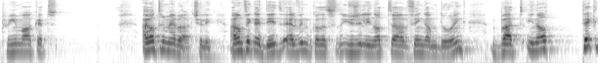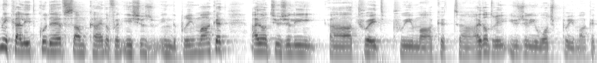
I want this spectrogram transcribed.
Pre-market. I don't remember actually. I don't think I did, Elvin, because it's usually not uh, the thing I'm doing. But you know, technically it could have some kind of an issues in the pre-market. I don't usually uh, trade pre-market. Uh, I don't usually watch pre-market.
